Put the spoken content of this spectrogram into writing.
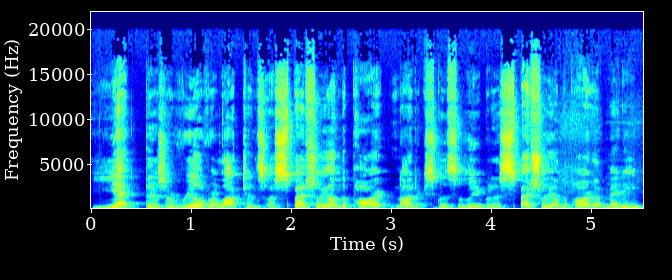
Yet there's a real reluctance, especially on the part, not exclusively, but especially on the part of many hmm.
